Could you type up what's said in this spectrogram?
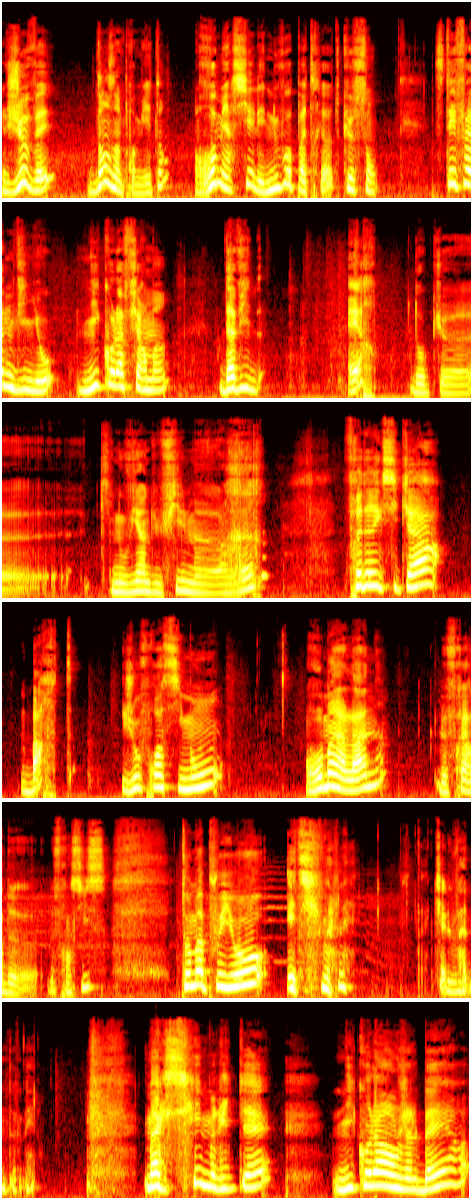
je vais dans un premier temps, remercier les nouveaux patriotes que sont Stéphane Vigneault, Nicolas Firmin, David R, donc euh, qui nous vient du film R, Frédéric Sicard, Bart, Geoffroy Simon, Romain Allan, le frère de, Francis, Thomas Pueyo, et Mallet, quelle vanne de merde, Maxime Riquet, Nicolas Angelbert,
